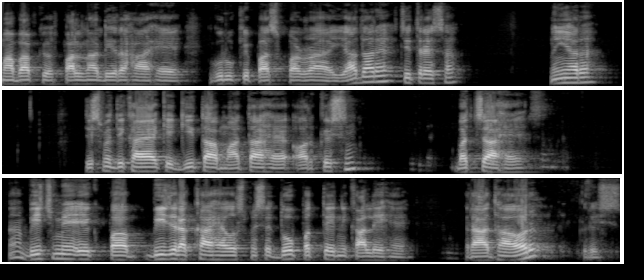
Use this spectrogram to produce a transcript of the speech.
माँ बाप के पालना ले रहा है गुरु के पास पढ़ रहा है। याद आ रहा है चित्र ऐसा? नहीं आ रहा? जिसमें दिखाया कि गीता माता है और कृष्ण बच्चा है। हाँ, बीच में एक बीज रखा है उसमें से दो पत्ते निकाले हैं। राधा और कृष्ण।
